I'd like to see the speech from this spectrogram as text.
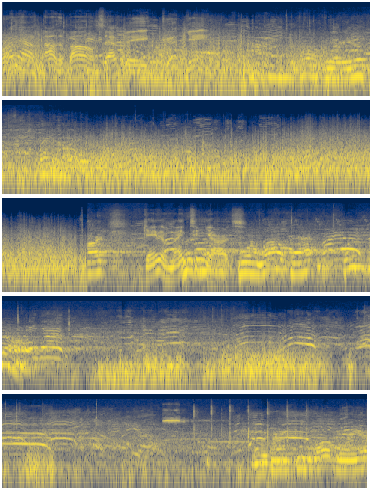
Run out, out of the bounds after a good game. Gain of 19 yards. For a Wildcat, first down. Number 32, the ball carrier.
